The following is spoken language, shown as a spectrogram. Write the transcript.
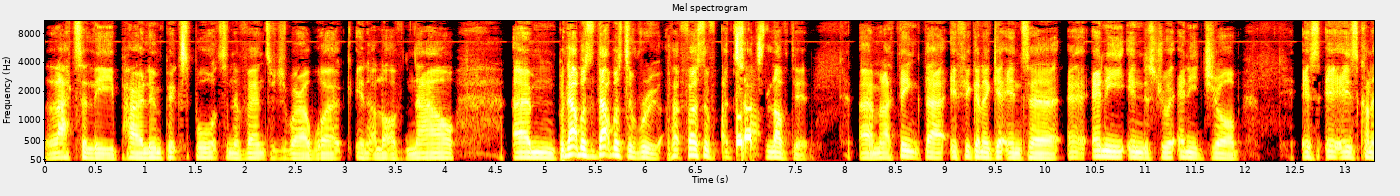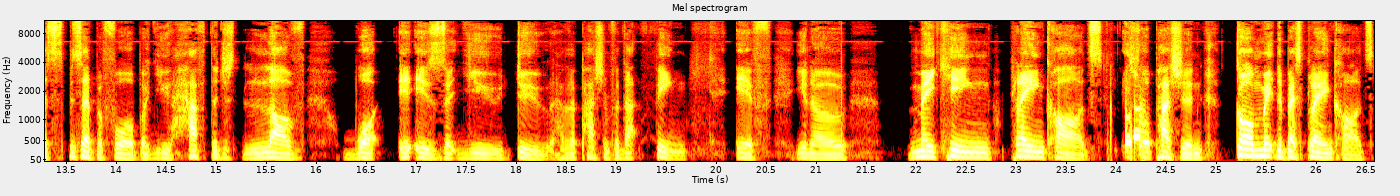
latterly Paralympic sports and events, which is where I work in a lot of now. Um, but that was that was the route. First of, all, I just loved it, um, and I think that if you're going to get into any industry, or any job, it's, it is kind of been said before, but you have to just love what it is that you do, have a passion for that thing. If you know making playing cards is your passion, go and make the best playing cards.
